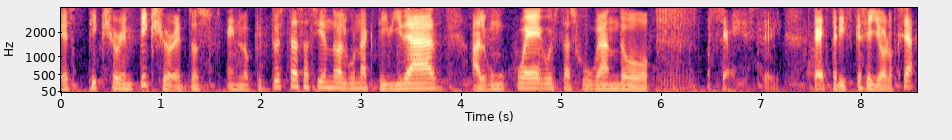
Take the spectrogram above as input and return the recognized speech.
es Picture in Picture. Entonces, en lo que tú estás haciendo alguna actividad, algún juego, estás jugando, no sé, este, Tetris, qué sé yo, lo que sea,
